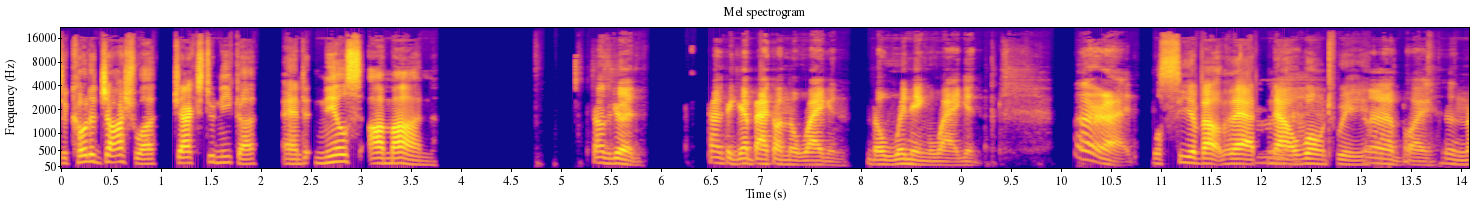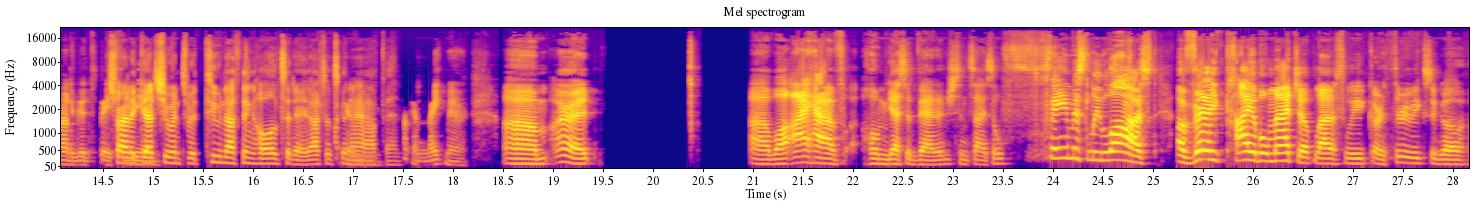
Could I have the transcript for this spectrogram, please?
Dakota Joshua, Jack Studnicka, and Nils Aman. Sounds good. Time to get back on the wagon, the winning wagon. All right. We'll see about that now, won't we? Oh boy, this is not a good space. Try to be get in. you into a 2 nothing hole today. That's what's going to happen. Fucking nightmare. Um. All right. Uh, well, I have home guess advantage since I so famously lost a very tieable matchup last week or three weeks ago.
